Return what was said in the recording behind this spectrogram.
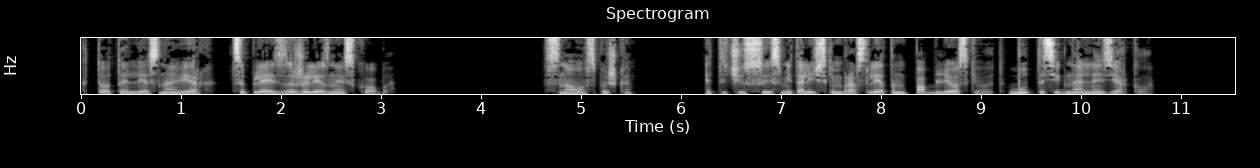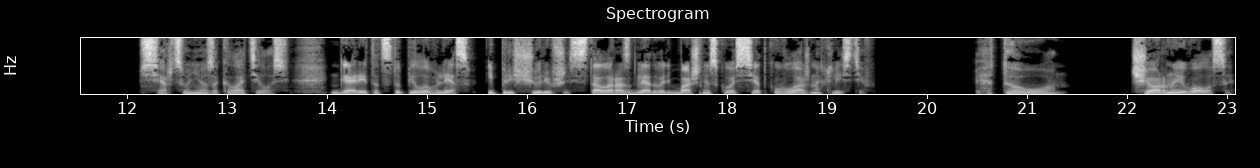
Кто-то лез наверх, цепляясь за железные скобы. Снова вспышка. Это часы с металлическим браслетом поблескивают, будто сигнальное зеркало. Сердце у нее заколотилось. Гарриет отступила в лес и, прищурившись, стала разглядывать башню сквозь сетку влажных листьев. «Это он!» Черные волосы,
